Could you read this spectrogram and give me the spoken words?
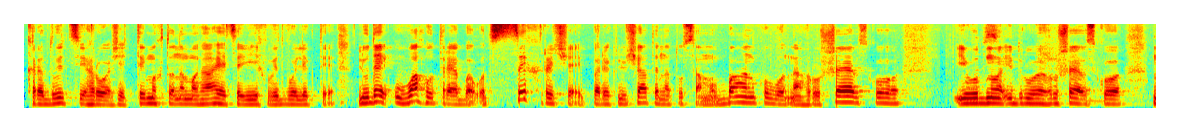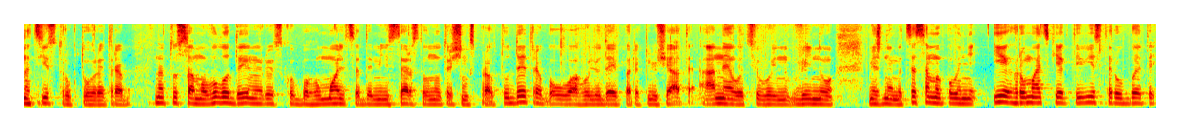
крадуть ці гроші, тими, хто намагається їх відволікти. Людей увагу треба от з цих речей переключати на ту саму банкову, на Грушевського І одно, і друге Грушевського на ці структури треба. На ту саму Володимирівську, Богомольця, де Міністерство внутрішніх справ. Туди треба увагу людей переключати, а не оцю війну, між ними. Це саме повинні і громадські активісти робити,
